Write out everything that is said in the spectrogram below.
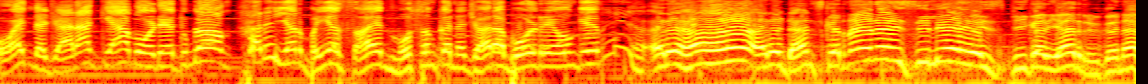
ओए नज़ारा क्या बोल रहे हो तुम लोग? अरे यार भैया शायद मौसम का नज़ारा बोल रहे होंगे। अरे हाँ हाँ अरे डांस करना है ना इसीलिए ये स्पीकर यार रुको ना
